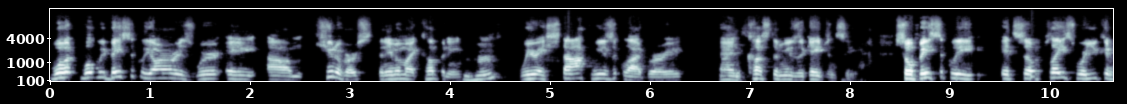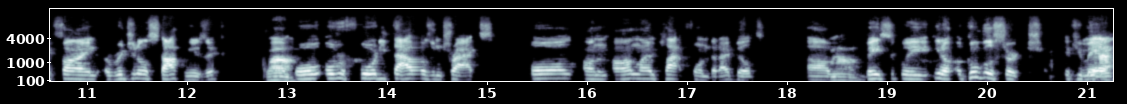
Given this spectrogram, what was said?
what what we basically are is we're a um, Cueniverse, the name of my company. Mm-hmm. We're a stock music library and custom music agency. So basically, it's a place where you can find original stock music, um, wow. um, all, over forty thousand tracks, all on an online platform that I built. Um, wow. Basically, you know, a Google search, if you may, yeah.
